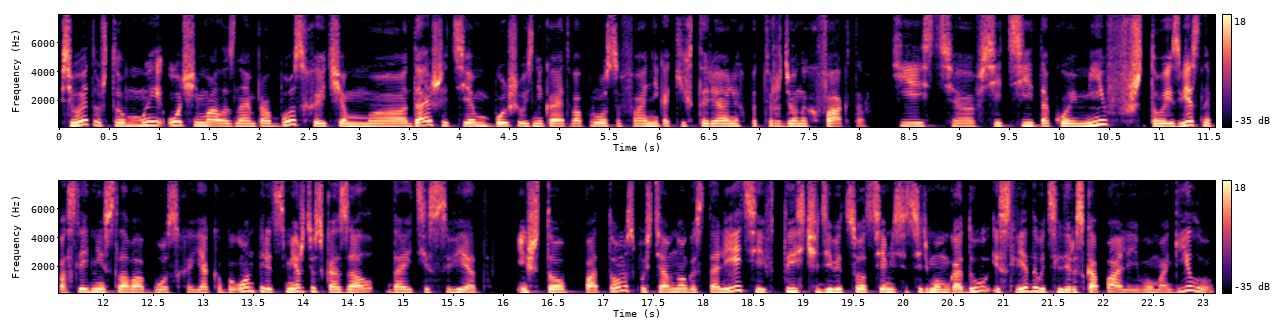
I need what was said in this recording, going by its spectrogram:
всего этого, что мы очень мало знаем про Босха, и чем э, дальше, тем больше возникает вопросов, а не каких-то реальных подтвержденных фактов. Есть э, в сети такой миф, что известны последние слова Босха. Якобы он перед смертью сказал «дайте свет». И что потом, спустя много столетий, в 1977 году исследователи раскопали его могилу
